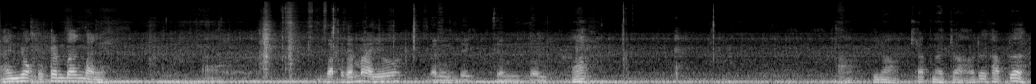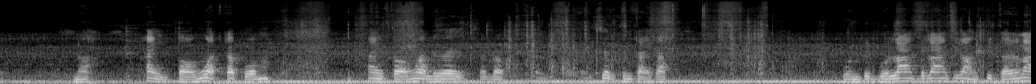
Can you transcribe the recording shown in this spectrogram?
อันยกกับเพิ่นเบิ่งบัดนี้รับประทานมาอยู่มันเด็กเป็นเป็นฮะเอาพี่น้องแคปหน้าจอเอาด้วยครับเด้อเนาะให้ต่องวดครับผม ให้ต่องวดเลยสำหรับเส้นขุนไก่ครับบนเป็นบนล่างเป็นล่างพี่น้องพิจารณา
